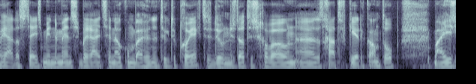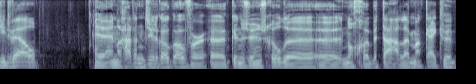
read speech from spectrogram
ja, dat steeds minder mensen bereid zijn ook om bij hun natuurlijk de projecten te doen. Dus dat is gewoon, dat gaat de verkeerde kant op. Maar je ziet wel Uh, en dan gaat het natuurlijk ook over uh, kunnen ze hun schulden uh, nog betalen. Maar kijken we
